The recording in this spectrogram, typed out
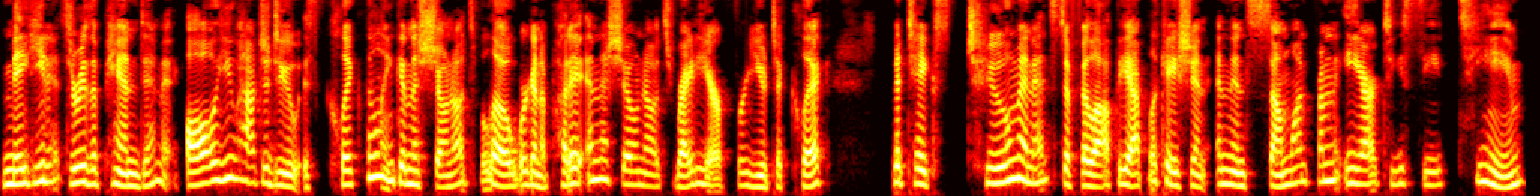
making it through the pandemic. All you have to do is click the link in the show notes below. We're going to put it in the show notes right here for you to click. It takes two minutes to fill out the application and then someone from the ERTC team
